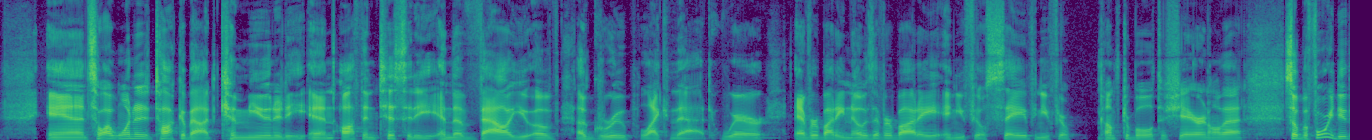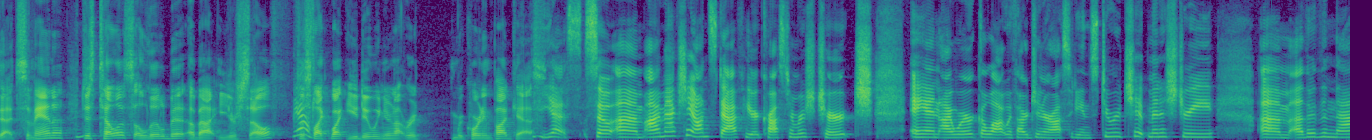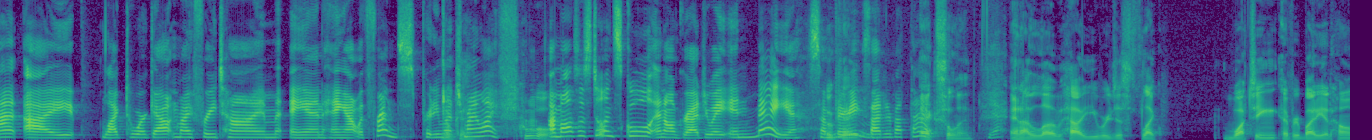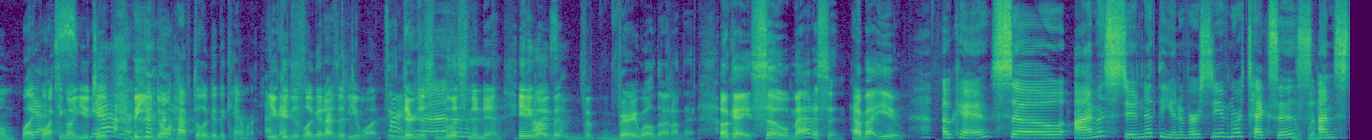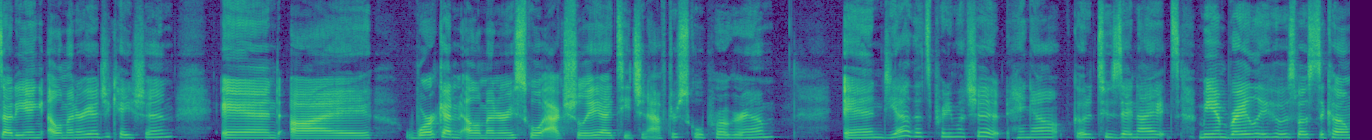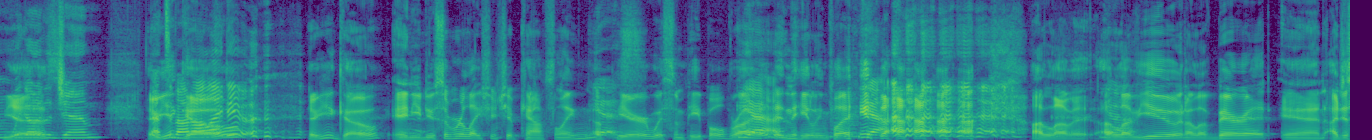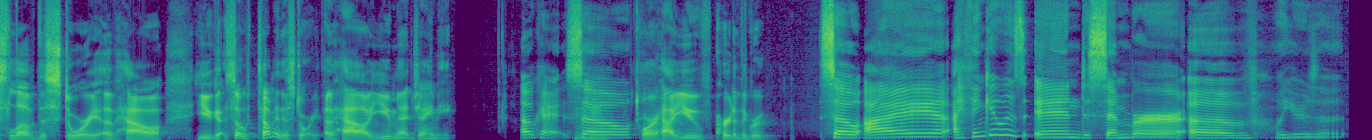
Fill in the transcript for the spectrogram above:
And so I wanted to talk about community and authenticity and the value of a group like that, where everybody knows everybody and you feel safe and you feel comfortable to share and all that. So before we do that, Savannah, just tell us a little bit about yourself, just like what you do when you're not re- recording podcasts. Yes. So um, I'm actually on staff here at Cross Timbers Church, and I work a lot with our generosity and stewardship ministry. Um, other than that, I like to work out in my free time and hang out with friends pretty much Okay. my life. Cool. I'm also still in school, and I'll graduate in May, so I'm very excited about that. Excellent. Yeah. And I love how you were just like watching everybody at home, like Yes. watching on YouTube, Yeah. but you don't have to look at the camera. You can just look at us if you want. right. They're just listening in. Anyway, but v- very well done on that. Okay, so Madison, how about you? Okay, so I'm a student at the University of North Texas. Mm-hmm. I'm studying elementary education and I work at an elementary school actually. I teach an after school program. And yeah, that's pretty much it. Hang out, go to Tuesday nights. Me and Braylee, who was supposed to come, we go to the gym. There that's you about go. all I do. There you go. And you do some relationship counseling up here with some people, right? Yeah. In the healing place. yeah. I love it. I love you and I love Barrett. And I just love the story of how you got. So tell me the story of how you met Jamie okay, so or how you've heard of the group. So I I think it was in December of what year is it?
